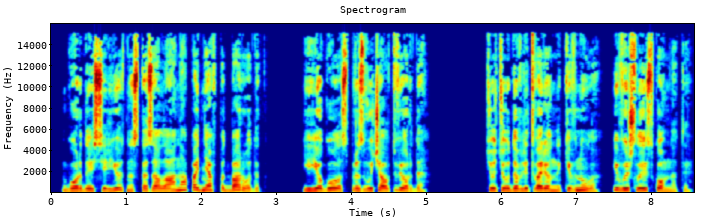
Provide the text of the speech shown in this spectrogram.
— гордо и серьезно сказала она, подняв подбородок. Ее голос прозвучал твердо. Тетя удовлетворенно кивнула и вышла из комнаты.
